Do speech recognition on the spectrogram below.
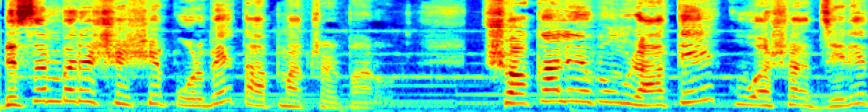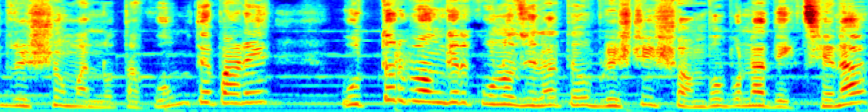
ডিসেম্বরের শেষে পড়বে তাপমাত্রার পারদ সকালে এবং রাতে কুয়াশার জেরে দৃশ্যমান্যতা কমতে পারে উত্তরবঙ্গের কোনো জেলাতেও বৃষ্টির সম্ভাবনা দেখছে না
